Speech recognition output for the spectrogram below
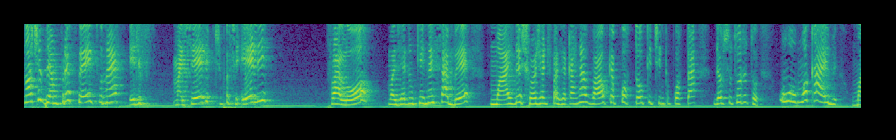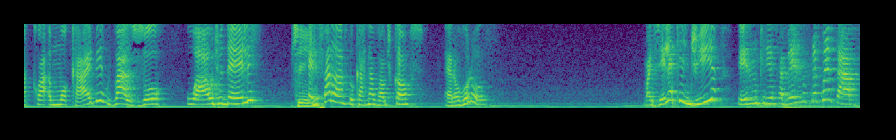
Nós tivemos prefeito, né? Ele, mas ele, tipo assim, ele falou, mas ele não quis nem saber, mas deixou a gente fazer carnaval, que aportou o que tinha que aportar, deu estrutura tudo. O Mocaibe, o Mocaibe vazou o áudio dele, Sim. ele falando que o carnaval de Campos era horroroso. Mas ele atendia, Ele não queria saber, ele não frequentava.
